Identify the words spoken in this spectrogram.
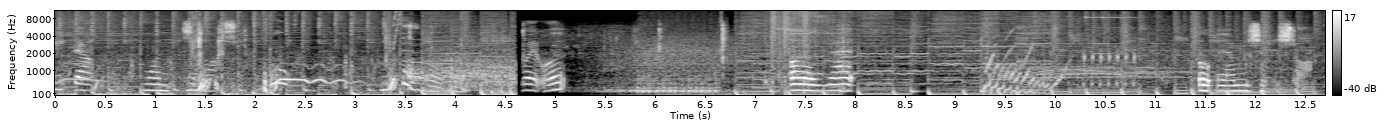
Beat that one so much. Wait, what? Uh, that. Okay, I'm just gonna stop.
